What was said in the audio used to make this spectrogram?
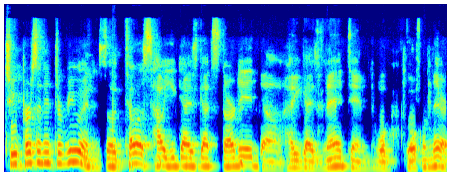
two-person interview and so tell us how you guys got started, uh, how you guys met and we'll go from there.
